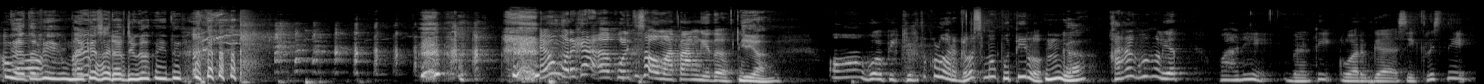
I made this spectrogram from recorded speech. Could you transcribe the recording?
Enggak, tapi mereka sadar juga kok itu. Emang mereka eh, kulitnya sama matang gitu. iya. Oh gue pikir tuh keluarga lo semua putih loh. Enggak. Karena gue ngeliat, wah nih berarti keluarga si Chris nih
